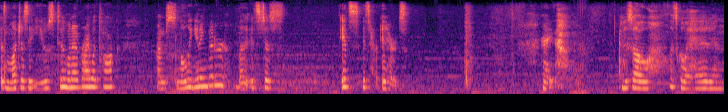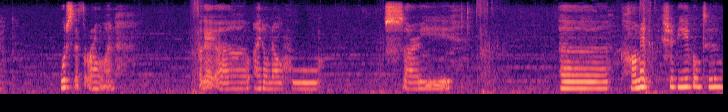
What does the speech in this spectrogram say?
as much as it used to whenever I would talk. I'm slowly getting better, but it's just it's it's it hurts. Right. So let's go ahead and Whoops, that's the wrong one. Okay, uh, I don't know who... Sorry. Uh, Comet should be able to.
